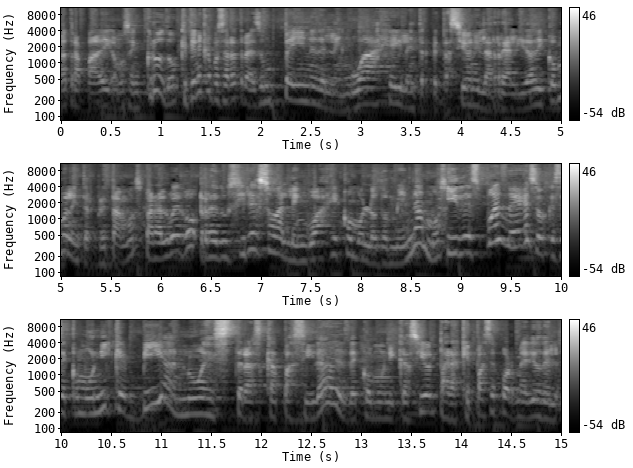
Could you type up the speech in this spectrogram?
atrapada, digamos, en crudo, que tiene que pasar a través de un peine del lenguaje y la interpretación y la realidad y cómo la interpretamos para luego reducir eso al lenguaje como lo dominamos y después de eso que se comunique vía nuestras capacidades de comunicación para que pase por medio del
